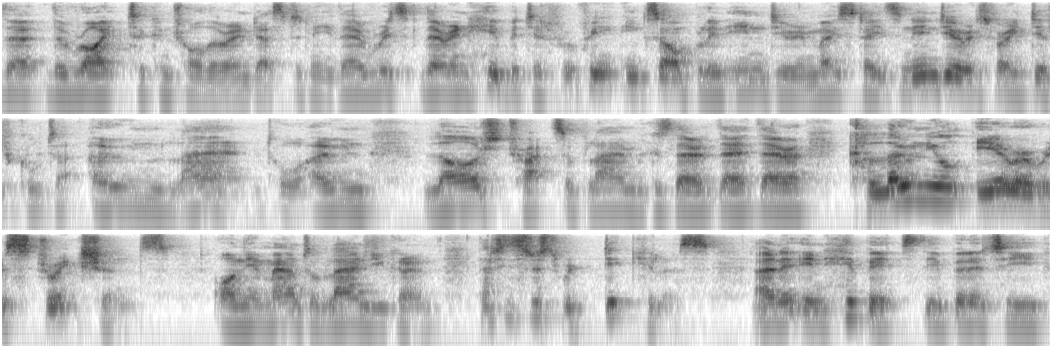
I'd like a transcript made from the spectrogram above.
the, the right to control their own destiny. They're, they're inhibited. For example, in India, in most states in India, it's very difficult to own land or own large tracts of land because there, there, there are colonial era restrictions on the amount of land you can own. That is just ridiculous. And it inhibits the ability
